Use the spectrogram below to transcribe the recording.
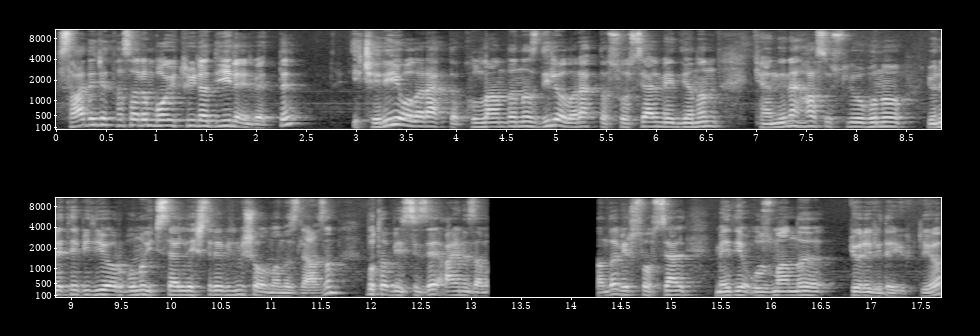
Sadece tasarım boyutuyla değil elbette, içeriği olarak da kullandığınız dil olarak da sosyal medyanın kendine has üslubunu yönetebiliyor, bunu içselleştirebilmiş olmanız lazım. Bu tabii size aynı zamanda bir sosyal medya uzmanlığı görevi de yüklüyor.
